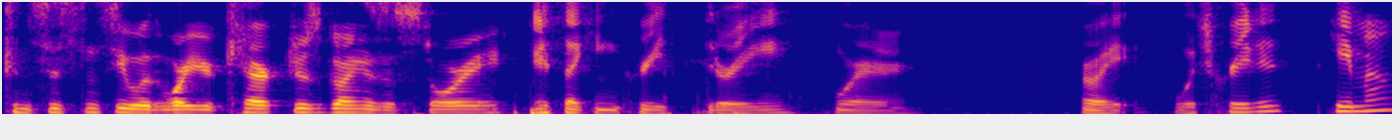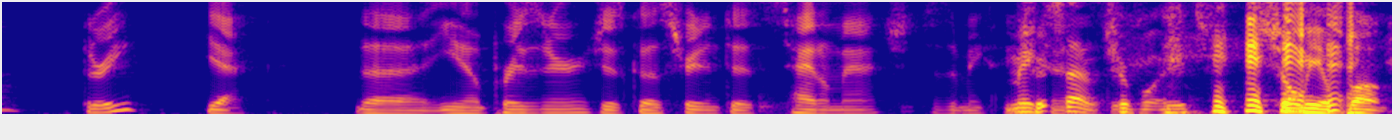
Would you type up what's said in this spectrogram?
consistency with where your character's going as a story. It's like in Creed three, where, or wait, which Creed came out? Three? Yeah, the you know prisoner just goes straight into his title match. Does it make any Makes sense. Triple H, show me a bump.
